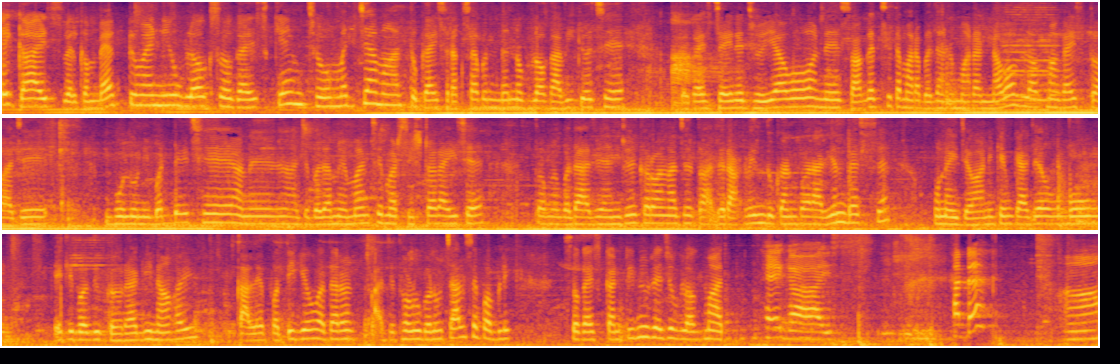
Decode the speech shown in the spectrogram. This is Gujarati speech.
Hey guys welcome back to my new blog so guys કેમ છો? મજામાં? તો ગાઈસ રક્ષાબંધનનો બ્લોગ આવી ગયો છે. તો ગાઈસ જઈને જોઈ આવો અને સ્વાગત છે તમારા બધાનું મારા નવા બ્લોગમાં ગાઈસ તો આજે બોલુની બર્થડે છે અને આજે બધા મહેમાન છે. મારી સિસ્ટર આવી છે. તો અમે બધા આજે એન્જોય કરવાના છે. તો આજે રાખડીની દુકાન પર આર્યન બેસશે. હું નહીં જવાની, કેમ કે આજે હું બહુ એટલી બધી ઘરાગી ના હોય. કાલે પતી ગયો વધારે. આજે થોડું ઘણું ચાલશે પબ્લિક સો ગાઈસ કન્ટિન્યુ રહેજો બ્લોગમાં ગાઈસ hatte હા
